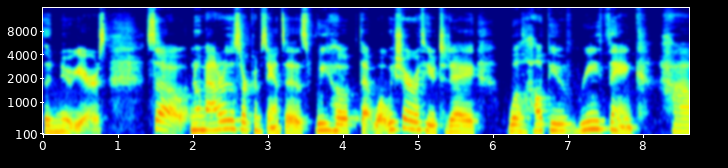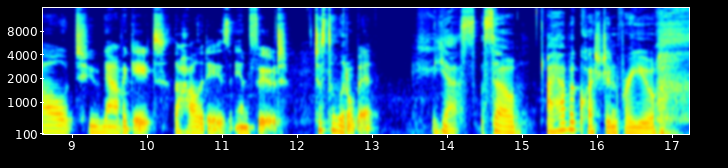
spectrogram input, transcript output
the New Year's. So, no matter the circumstances, we hope that what we share with you today will help you rethink how to navigate the holidays and food just a little bit. Yes. So, I have a question for you.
